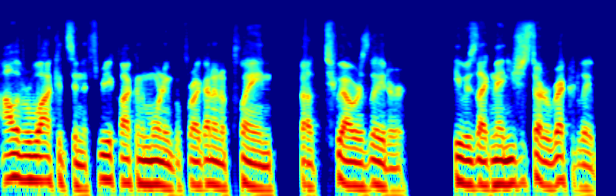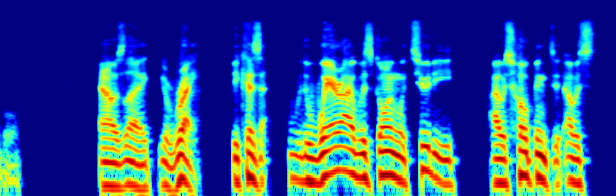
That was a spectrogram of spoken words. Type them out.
Oliver Watkinson at three o'clock in the morning before I got on a plane about two hours later, he was like, Man, you should start a record label. And I was like, You're right. Because the where I was going with Tutti, I was hoping to, I was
